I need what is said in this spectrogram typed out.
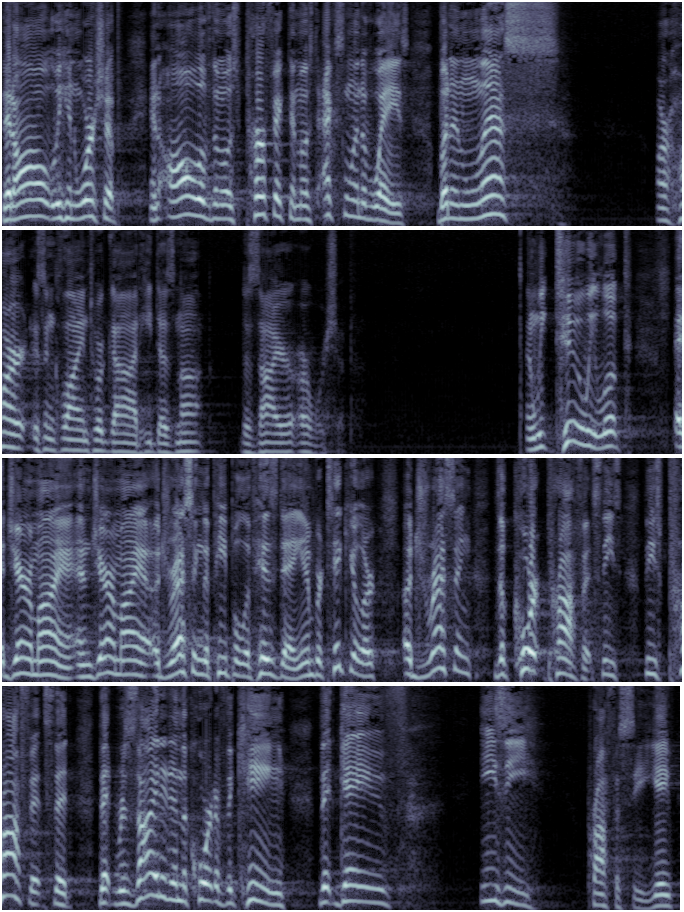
That all we can worship in all of the most perfect and most excellent of ways, but unless our heart is inclined toward God, He does not desire our worship. In week two, we looked at Jeremiah and Jeremiah addressing the people of his day, in particular, addressing the court prophets, these, these prophets that, that resided in the court of the king that gave easy prophecy, gave,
